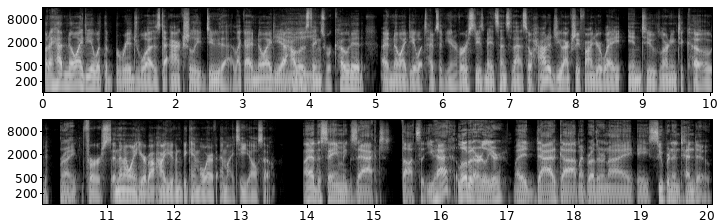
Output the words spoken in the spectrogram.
but I had no idea what the bridge was to actually do that. Like I had no idea how mm. those things were coded. I had no idea what types of universities made sense of that. So how did you actually find your way into learning to code right first? And then I want to hear about how you even became aware of MIT also. I had the same exact thoughts that you had a little bit earlier. My dad got my brother and I a Super Nintendo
